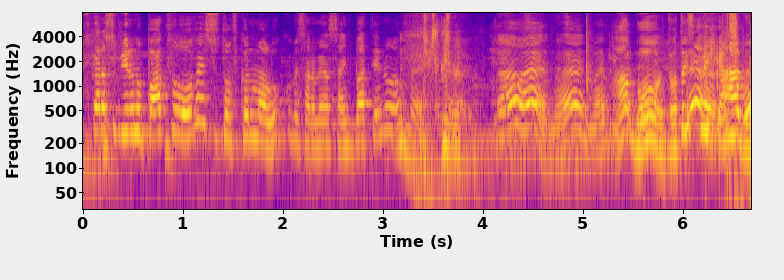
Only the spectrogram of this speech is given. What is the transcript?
Os caras subiram no palco e falaram, ô, velho, vocês estão ficando malucos, começaram a ameaçar de bater no homem, velho. Não, é, não é, não é Ah, bom, então tá explicado. tá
